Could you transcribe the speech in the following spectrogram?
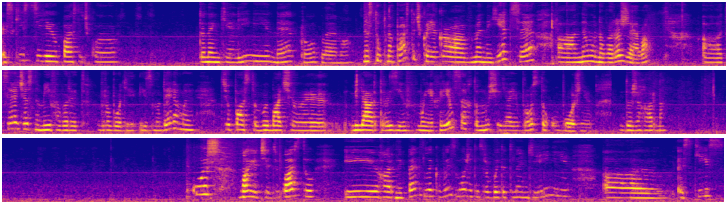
Ескіз цією пасточкою. Тоненькі лінії не проблема. Наступна пасточка, яка в мене є, це неонова рожева. Це, чесно, мій фаворит в роботі із моделями. Цю пасту ви бачили мільярд разів в моїх рілсах, тому що я її просто обожнюю. Дуже гарна. Також, маючи цю пасту і гарний пензлик, ви зможете зробити тоненькі лінії, ескіз.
